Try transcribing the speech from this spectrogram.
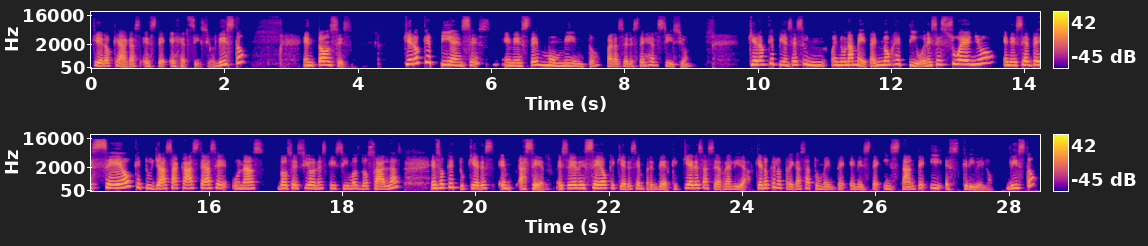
quiero que hagas este ejercicio. ¿Listo? Entonces, quiero que pienses en este momento para hacer este ejercicio quiero que pienses en, en, una meta, en un objetivo, en ese sueño, en ese deseo que tú ya sacaste hace unas dos sesiones que hicimos, dos salas, eso que tú quieres em, hacer, ese deseo que quieres emprender, que quieres hacer realidad. Quiero que lo traigas a tu mente en este instante y escríbelo. ¿Listo?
